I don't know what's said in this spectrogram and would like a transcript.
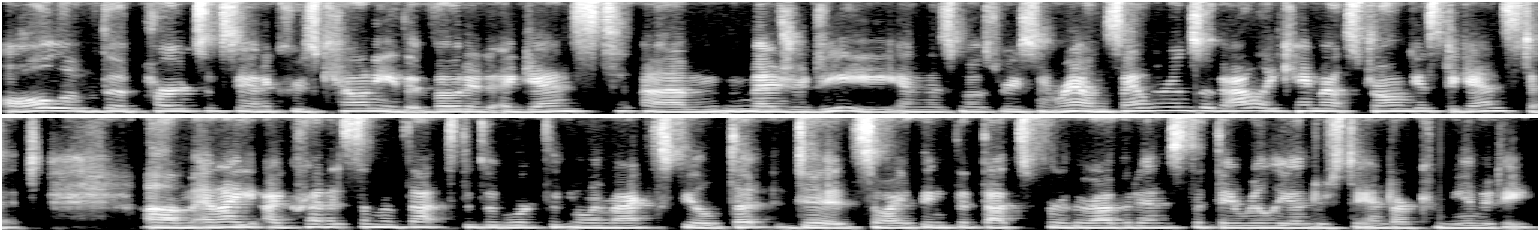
all of the parts of Santa Cruz County that voted against um, Measure D in this most recent round, San Lorenzo Valley came out strongest against it. Um, and I, I, credit some of that to the good work that Miller Maxfield did. So I think that that's further evidence that they really understand our community.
